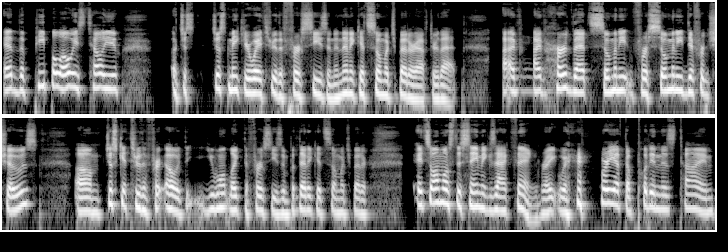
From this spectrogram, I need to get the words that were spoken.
and the people always tell you uh, just just make your way through the first season and then it gets so much better after that. I've I've heard that so many for so many different shows. Um, just get through the first. Oh, you won't like the first season, but then it gets so much better. It's almost the same exact thing, right? Where where you have to put in this time,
